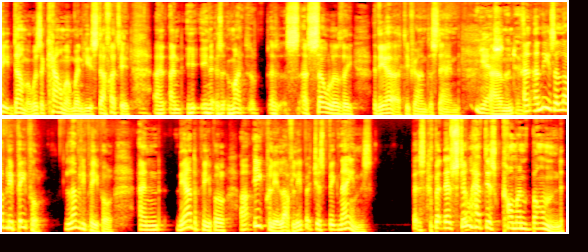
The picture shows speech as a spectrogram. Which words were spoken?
Pete Dummer was a cowman when he started, and, and he, you know, a, a, soul of the the earth, if you understand. Yes, um, and, and these are lovely people, lovely people, and the other people are equally lovely, but just big names. But but they still have this common bond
